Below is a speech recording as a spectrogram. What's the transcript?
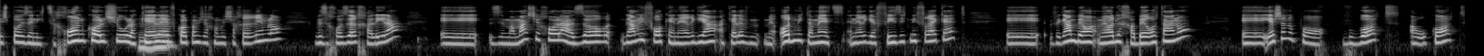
יש פה איזה ניצחון כלשהו לכלב מהמם. כל פעם שאנחנו משחררים לו, וזה חוזר חלילה. אה, זה ממש יכול לעזור גם לפרוק אנרגיה, הכלב מאוד מתאמץ, אנרגיה פיזית נפרקת, וגם באו- מאוד לחבר אותנו. אה, יש לנו פה בובות ארוכות,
